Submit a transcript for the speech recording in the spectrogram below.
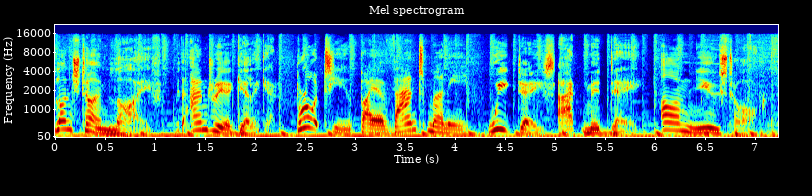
Lunchtime Live with Andrea Gilligan. Brought to you by Avant Money. Weekdays at midday on Newstalk.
